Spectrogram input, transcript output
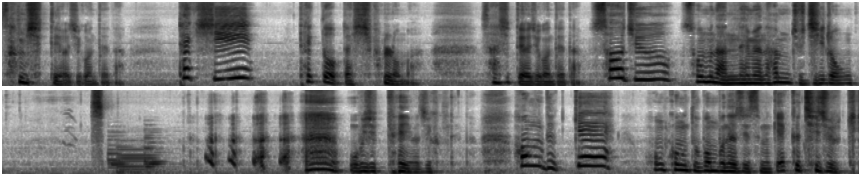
30대 여직원 대답. 택시? 택도 없다 시벌로마. 40대 여직원 대답. 서주? 소문 안 내면 함 주지롱. 50대 여직원 대답. 헝듣게? 홍콩 두 번 보낼 수 있으면 깨끗이 줄게.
